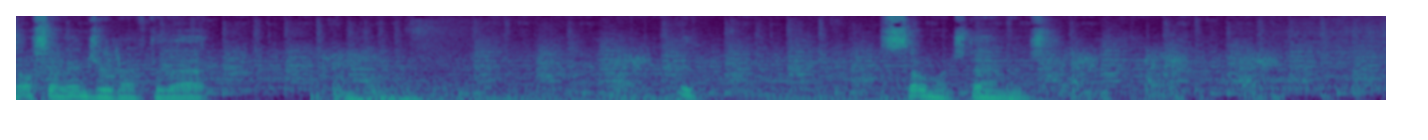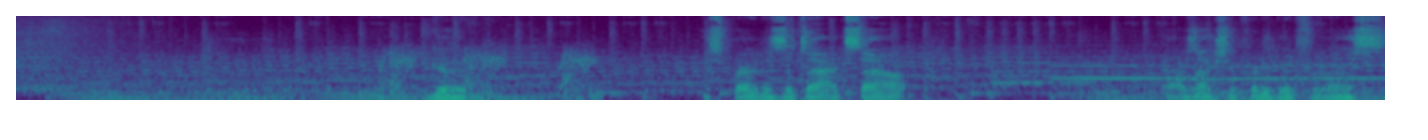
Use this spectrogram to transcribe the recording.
Also injured after that. Did so much damage. Good. He spread his attacks out. That was actually pretty good for us.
